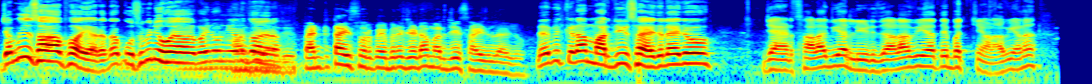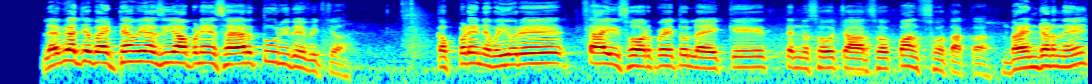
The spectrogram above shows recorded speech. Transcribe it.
ਜਮੀ ਸਾਫ਼ ਆ ਯਾਰ ਇਹਦਾ ਕੁਝ ਵੀ ਨਹੀਂ ਹੋਇਆ ਹੋਇਆ ਬਈ ਨੂੰ ਨਹੀਂ ਅੜਦਾ ਯਾਰ ਪੈਂਟ 250 ਰੁਪਏ ਵੀਰੇ ਜਿਹੜਾ ਮਰਜ਼ੀ ਸਾਈਜ਼ ਲੈ ਜਾਓ। ਲੈ ਵੀ ਕਿਹੜਾ ਮਰਜ਼ੀ ਸਾਈਜ਼ ਲੈ ਜੋ ਜੈਂਟਸ ਵਾਲਾ ਵੀ ਆ ਲੀਡਸ ਵਾਲਾ ਵੀ ਆ ਤੇ ਬੱਚਿਆਂ ਵਾਲਾ ਵੀ ਆ ਨਾ। ਲੈ ਵੀ ਅੱਜ ਬੈਠੇ ਆ ਵੀ ਅਸੀਂ ਆਪਣੇ ਸ਼ਹਿਰ ਧੂਰੀ ਦੇ ਵਿੱਚ। ਕੱਪੜੇ ਨੇ ਬਈ ਉਰੇ 250 ਰੁਪਏ ਤੋਂ ਲੈ ਕੇ 300 400 500 ਤੱਕ। ਬ੍ਰਾਂਡਡ ਨੇ।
